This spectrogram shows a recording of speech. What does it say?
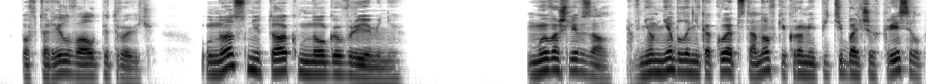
— повторил Вал Петрович. «У нас не так много времени». Мы вошли в зал. В нем не было никакой обстановки, кроме пяти больших кресел,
